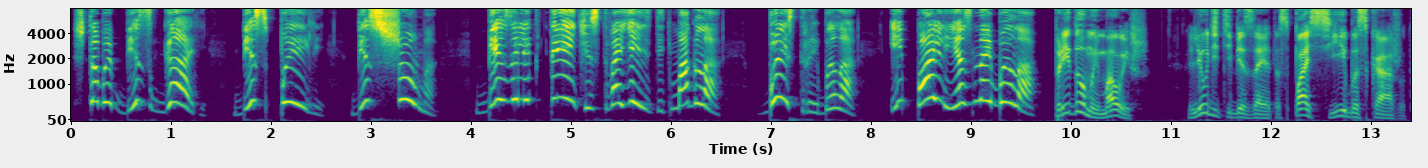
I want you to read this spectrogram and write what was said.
чтобы без гари, без пыли, без шума, без электричества ездить могла, быстрой была и полезной была. Придумай, малыш. Люди тебе за это спасибо скажут.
